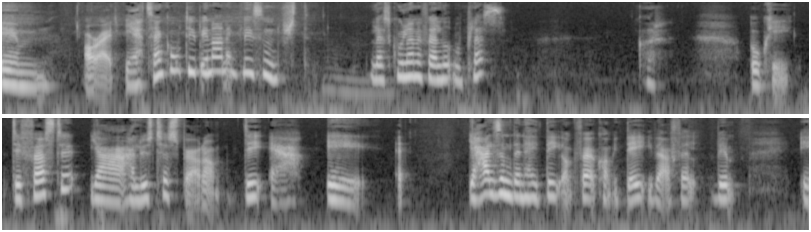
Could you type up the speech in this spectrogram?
Øhm, alright. Ja, tag en god dyb indånding. Lige sådan, pst. lad skuldrene falde ned på plads. Godt. Okay. Det første, jeg har lyst til at spørge dig om, det er, øh, jeg har ligesom den her idé om, før jeg kom i dag i hvert fald, hvem, øh,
